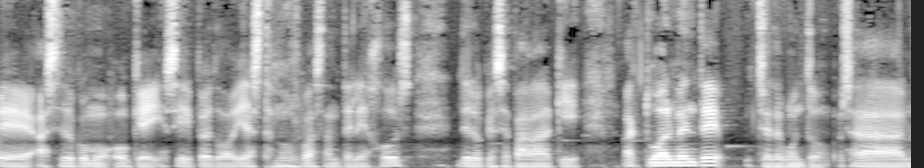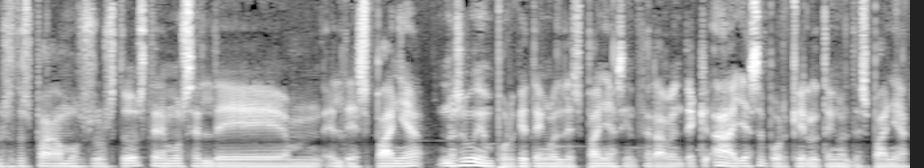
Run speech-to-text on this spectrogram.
eh, ha sido como, ok, sí, pero todavía estamos bastante lejos de lo que se paga aquí. Actualmente, ya te cuento, o sea, nosotros pagamos los dos, tenemos el de, mm, el de España, no sé muy bien por qué tengo el de España, sinceramente. Ah, ya sé por qué lo tengo el de España.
